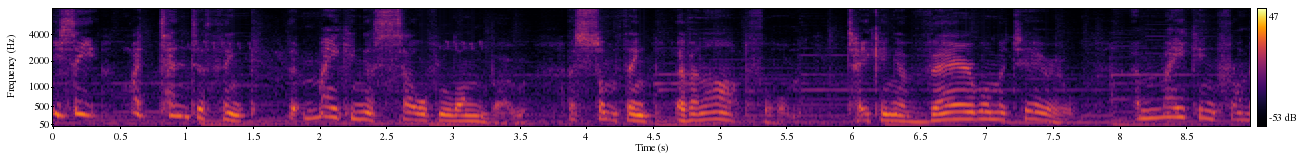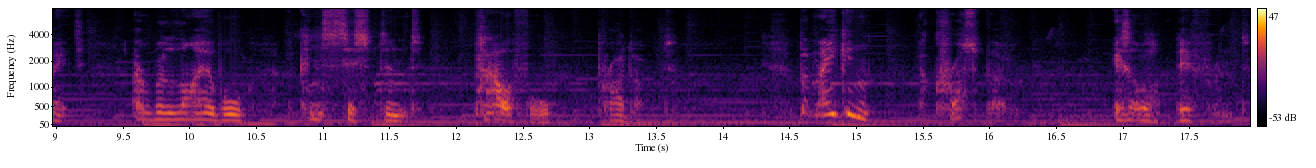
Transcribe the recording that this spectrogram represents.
You see, I tend to think that making a self longbow as something of an art form, taking a variable material and making from it a reliable, consistent, powerful product. But making a crossbow is a lot different.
